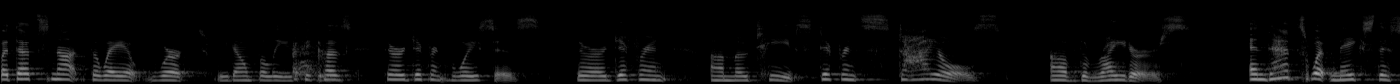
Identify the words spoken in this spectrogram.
But that's not the way it worked, we don't believe, because there are different voices, there are different uh, motifs, different styles of the writers. And that's what makes this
